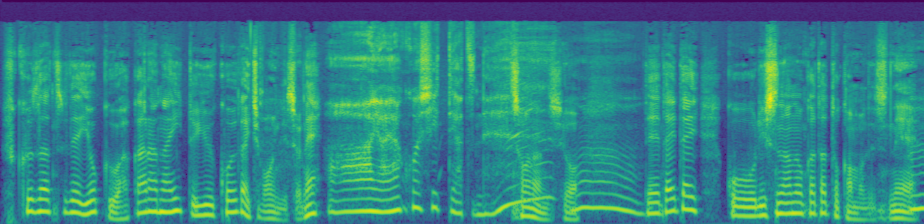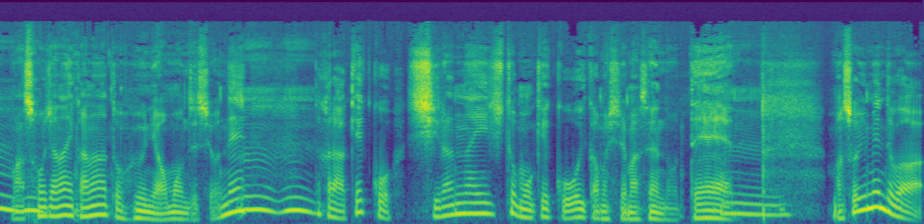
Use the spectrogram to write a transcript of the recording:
複雑でよくわからないという声が一番多いんですよね。ああ、ややこしいってやつね。そうなんですようんで、大体、こう、リスナーの方とかもですね、うんうんまあそうじゃないかなというふうには思うんですよね。うんうんだから結構知らない人も結構多いかもしれませんので、うんまあそういう面では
